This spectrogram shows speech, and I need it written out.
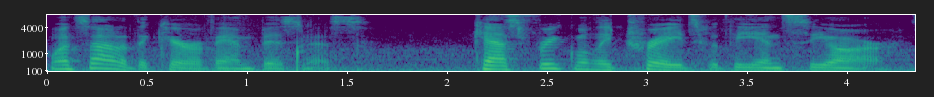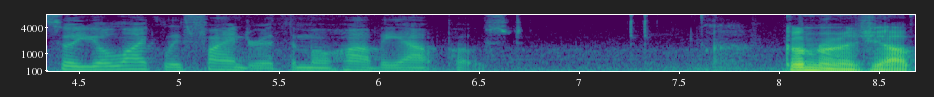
wants out of the caravan business. Cass frequently trades with the NCR, so you'll likely find her at the Mojave outpost. Gunrunner job.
